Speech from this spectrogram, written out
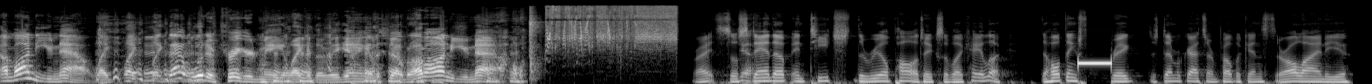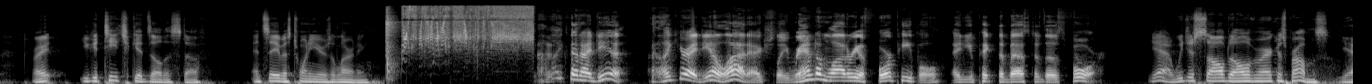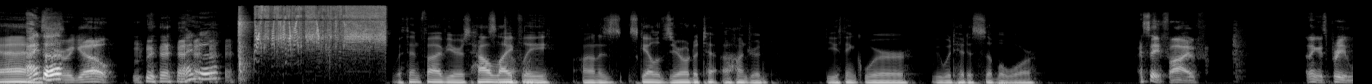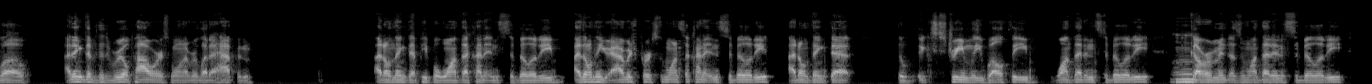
I'm on to you now. Like like like that would have triggered me like at the beginning of the show, but I'm on to you now. right? So Yeah. stand up and teach the real politics of like, hey, look, the whole thing's rigged. There's Democrats and Republicans. They're all lying to you, right? You could teach kids all this stuff and save us 20 years of learning. I like that idea. I like your idea a lot, actually. Random lottery of four people, and you pick the best of those four. Yeah, we just solved all of America's problems. Yeah. There we go. Kinda. Within five years, how That's a likely on a scale of zero to te- 100 do you think we're we would hit a civil war? I say five. I think it's pretty low. I think that the real powers won't ever let it happen. I don't think that people want that kind of instability. I don't think your average person wants that kind of instability. I don't think that the extremely wealthy want that instability. Mm. Government doesn't want that instability.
